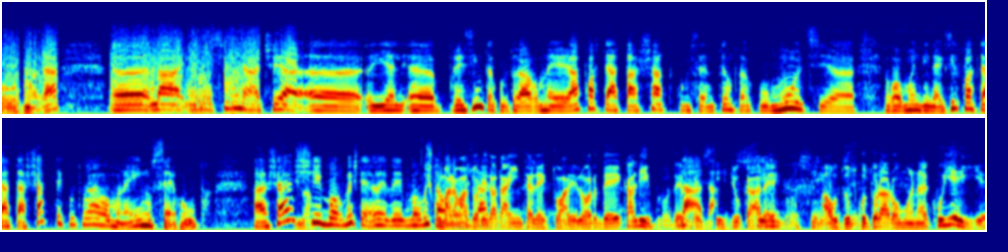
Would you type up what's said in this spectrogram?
o urmărea. Uh, la emisiunea aceea uh, el uh, prezintă cultura română, era foarte atașat, cum se întâmplă cu mulți români din exil, foarte atașat de cultura română. Ei nu se rup, Așa? Da. Și vorbește, vorbește și cu mare majoritatea dat... intelectualilor de calibru, de da, prestigiu, da, care sigur, sigur, au dus sigur. cultura română cu ei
